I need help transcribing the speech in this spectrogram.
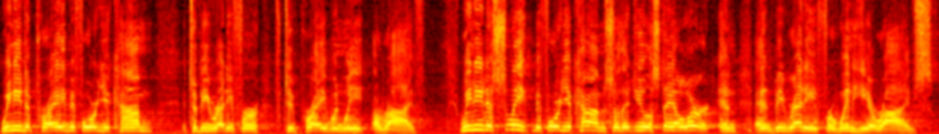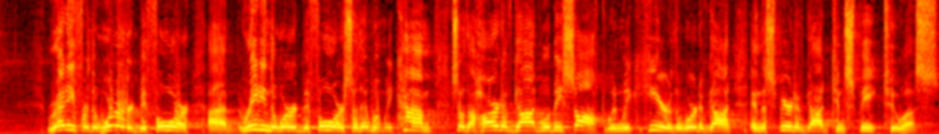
We need to pray before you come to be ready for to pray when we arrive. We need to sleep before you come so that you will stay alert and, and be ready for when He arrives. Ready for the Word before, uh, reading the Word before, so that when we come, so the heart of God will be soft when we hear the Word of God and the Spirit of God can speak to us.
